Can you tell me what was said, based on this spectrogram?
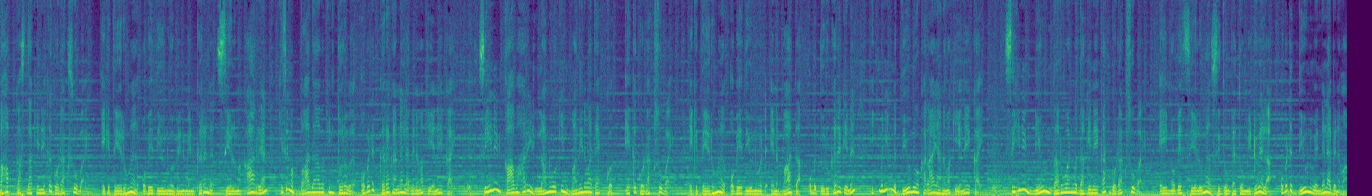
කහප් ගස් දකින එක ගොඩක් සුබයි. එක තේරුම ඔබේ දියුණුව වෙනුවෙන් කරන සියලුම කාර්යන් කිසිම බාධාවකින් තොරව ඔබට කරගන්න ලැබෙනවා කියන එකයි. සීනෙන් කාවහරි ලනුවකින් බඳිනවා දැක්කොත් ඒක ගොඩක් සුබයි. එක තේරුම ඔබේ දියුණුවට එන බාධ ඔබ දුරුකරගෙන ඉක්මනින්ම දියුණුව කරා යනවා කියන එකයි. සිහිනෙන් නියුම් දරුවන්ව දකින එකත් ගොඩක් සුබයි. එයි නොබේ සියලුම සිතුම් පැතුම් මිටු වෙලා ඔබට දියුණු වෙන්න ලැබෙනවා.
